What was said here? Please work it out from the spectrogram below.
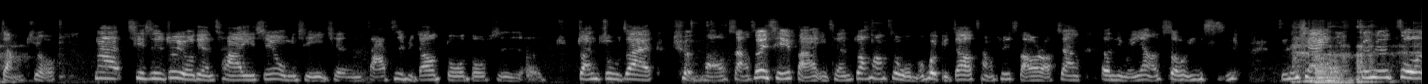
讲究。那其实就有点差异，是因为我们其实以前杂志比较多都是呃专注在犬猫上，所以其实反而以前状况是我们会比较常去骚扰像呃你们一样的兽医师，只是现在 就是做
